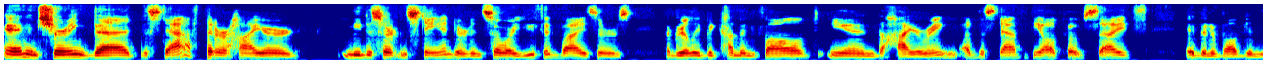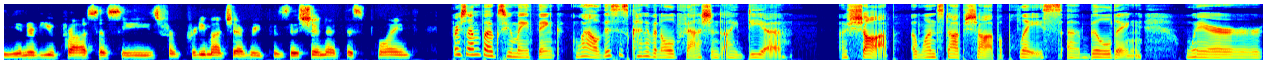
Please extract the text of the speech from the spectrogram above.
And ensuring that the staff that are hired meet a certain standard. And so our youth advisors have really become involved in the hiring of the staff at the allcove sites. They've been involved in the interview processes for pretty much every position at this point. For some folks who may think, wow, this is kind of an old fashioned idea a shop, a one stop shop, a place, a building where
